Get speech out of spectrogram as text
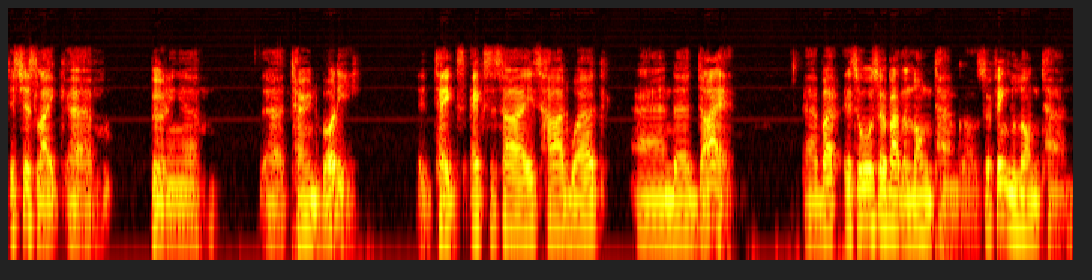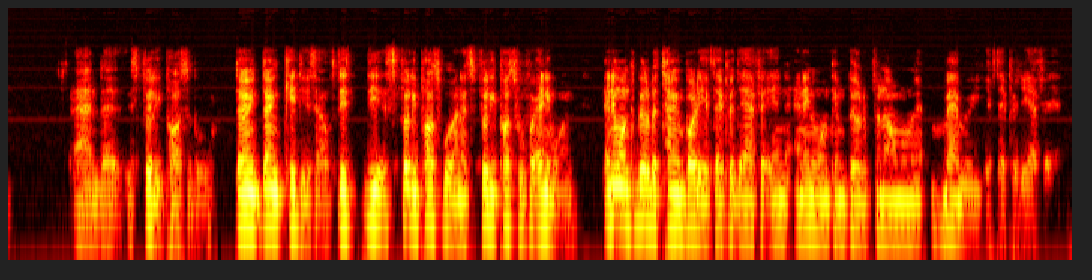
it's just like uh, building a, a, toned body. It takes exercise, hard work, and diet. Uh, but it's also about the long term goals. So think long term, and uh, it's fully possible. Don't don't kid yourself. This, this, it's fully possible, and it's fully possible for anyone. Anyone can build a toned body if they put the effort in, and anyone can build a phenomenal memory if they put the effort in.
